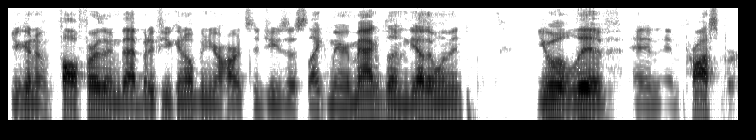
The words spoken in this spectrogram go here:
you're going to fall further into that. But if you can open your hearts to Jesus, like Mary Magdalene and the other women, you will live and, and prosper.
